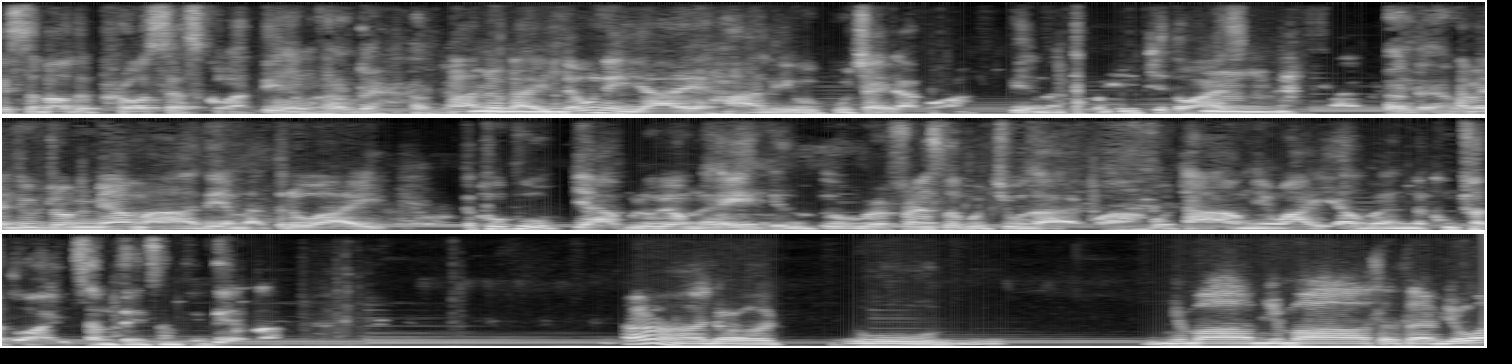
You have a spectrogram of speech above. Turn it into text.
it's about the process ကွာတည်ရမဟုလားတ်တယ်ဟုတ်တယ်။ငါအတွက်ကလုံနေရတဲ့ဟာလေးကိုပူချိုက်တာကွာ။တည်ရမလား။ဒါပေမဲ့ဖြစ်သွားတယ်ဟုတ်တယ်ဒါပေမဲ့လူတော်များများမှာသိရမလားသူတို့ကအဲ့တခုခုပြဘယ်လိုပြောမလဲအဲ့ reference လို့ကိုစူးစမ်းရကွာဟိုဒါအောင်မြင်သွားပြီ album တစ်ခုထွက်သွားပြီ something something သိရမလားအဲ့ဒါကျတော့ဟိုမြန်မာမြန်မာဆန်ဆန်ပြောရ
